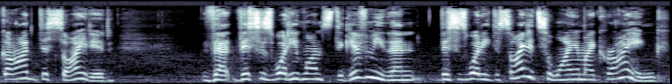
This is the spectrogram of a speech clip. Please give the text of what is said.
God decided that this is what he wants to give me, then this is what he decided. So why am I crying?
